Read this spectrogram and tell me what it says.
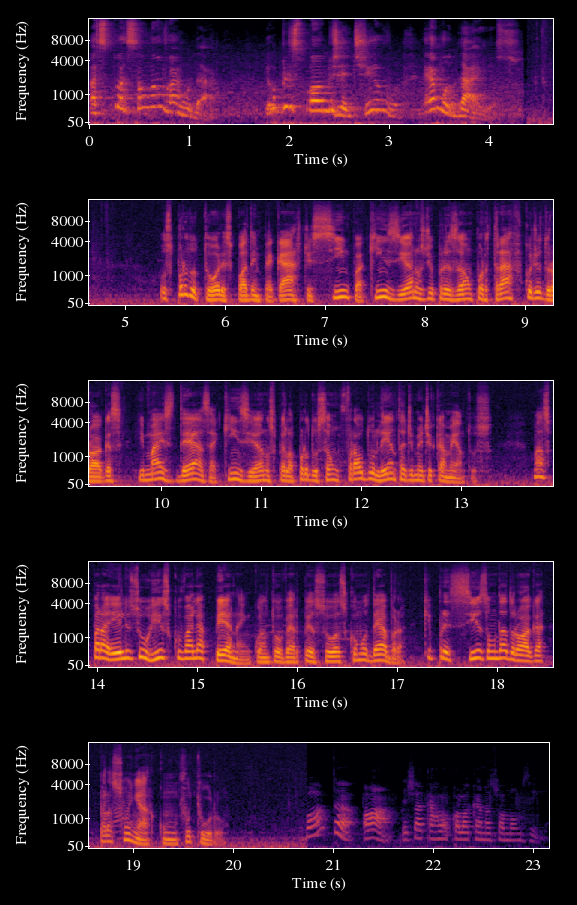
a situação não vai mudar. E o principal objetivo é mudar isso. Os produtores podem pegar de 5 a 15 anos de prisão por tráfico de drogas e mais 10 a 15 anos pela produção fraudulenta de medicamentos. Mas para eles o risco vale a pena enquanto houver pessoas como Débora que precisam da droga para sonhar com um futuro. Bota, ó, deixa a Carla colocar na sua mãozinha.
